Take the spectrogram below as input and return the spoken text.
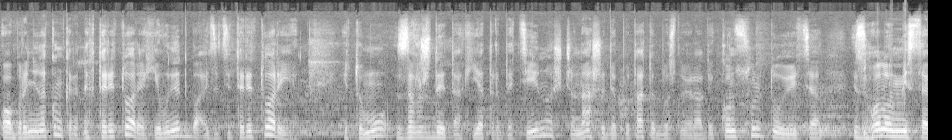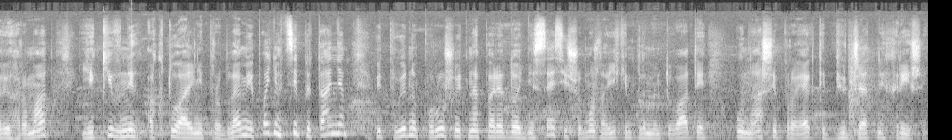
обрані на конкретних територіях і вони дбають за ці території. І тому завжди так є традиційно, що наші депутати обласної ради консультуються із головами місцевих громад, які в них актуальні проблеми, і потім ці питання відповідно порушують напередодні сесії, щоб можна їх імплементувати у наші проекти бюджетних рішень.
